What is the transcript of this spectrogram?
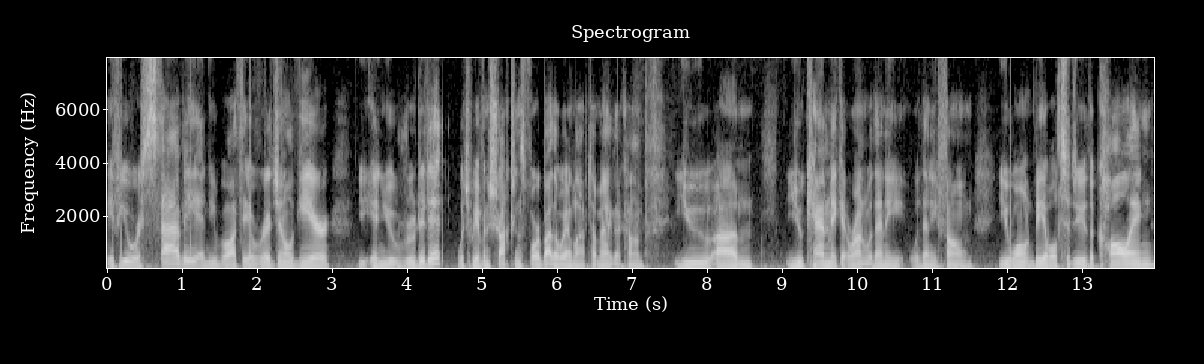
if you were savvy and you bought the original gear and you rooted it which we have instructions for by the way on laptopmag.com you um, you can make it run with any with any phone. You won't be able to do the calling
